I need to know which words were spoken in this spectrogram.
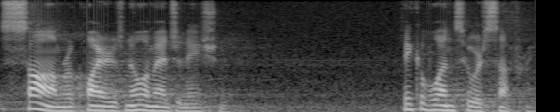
psalm requires no imagination. Think of ones who are suffering,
